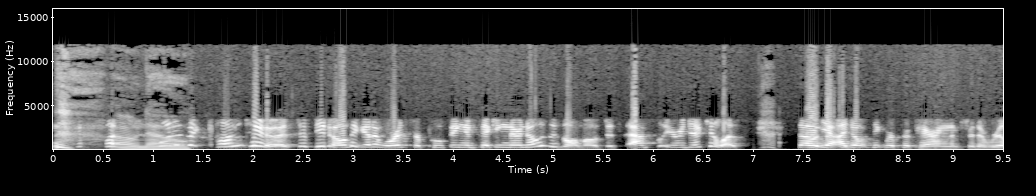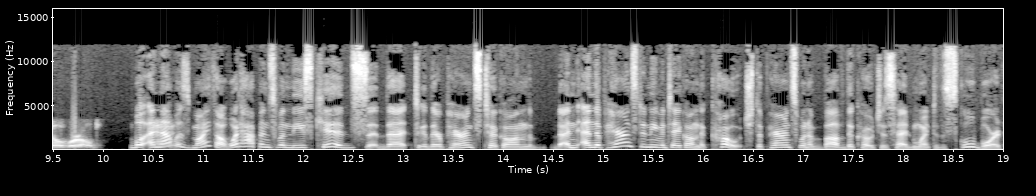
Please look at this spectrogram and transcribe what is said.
what, oh no! What does it come to? It's just you know they get awards for pooping and picking their noses. Almost, it's absolutely ridiculous. So yeah, I don't think we're preparing them for the real world. Well, and that was my thought. What happens when these kids that their parents took on the and, and the parents didn't even take on the coach. The parents went above the coach's head and went to the school board.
